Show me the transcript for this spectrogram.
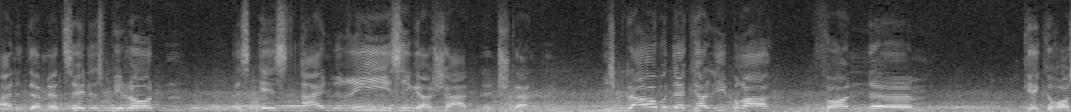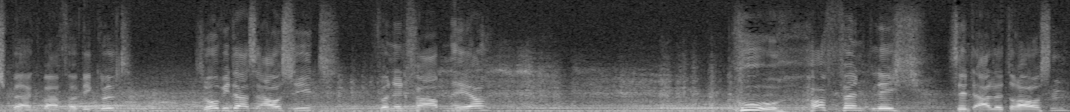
einen der Mercedes-Piloten. Es ist ein riesiger Schaden entstanden. Ich glaube, der Kalibra von ähm, Keke Rosberg war verwickelt. So wie das aussieht von den Farben her. Puh, hoffentlich sind alle draußen.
